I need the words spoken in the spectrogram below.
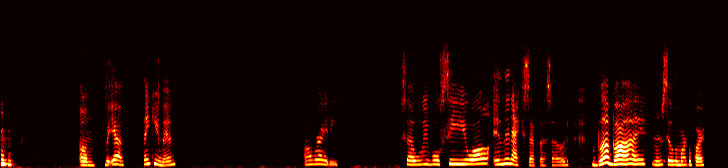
Um, but yeah, thank you, man. Alrighty. So we will see you all in the next episode. Bye bye. I'm gonna steal the Markiplier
